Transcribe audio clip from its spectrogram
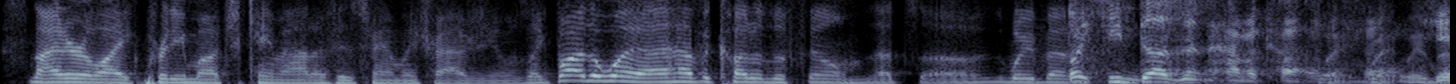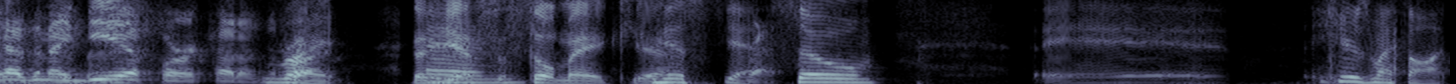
Snyder like pretty much came out of his family tragedy and was like, by the way, I have a cut of the film. That's uh way better. But he doesn't have a cut of Wait, the film. wait, wait, he wait, has an wait, idea for a cut of the film. right. That he has to still make. Yeah. Yes, yeah. Right. So eh, here's my thought.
